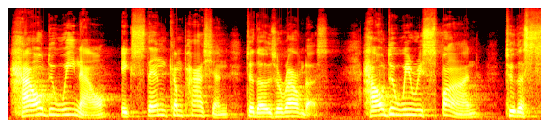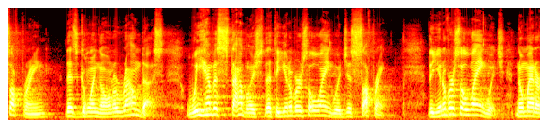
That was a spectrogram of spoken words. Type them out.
How do we now extend compassion to those around us? How do we respond to the suffering that's going on around us? we have established that the universal language is suffering. The universal language, no matter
